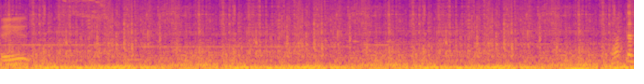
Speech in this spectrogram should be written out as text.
boots. What the?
